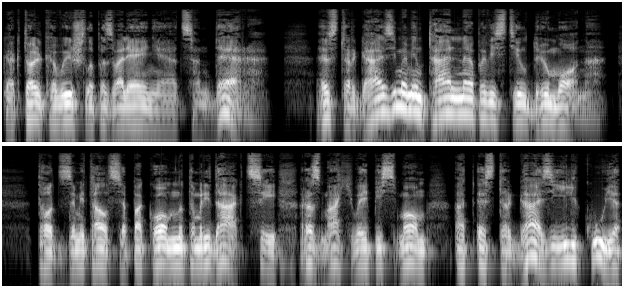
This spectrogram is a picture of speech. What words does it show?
Как только вышло позволение от Сандера, Эстергази моментально оповестил Дрюмона. Тот заметался по комнатам редакции, размахивая письмом от Эстергази и ликуя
